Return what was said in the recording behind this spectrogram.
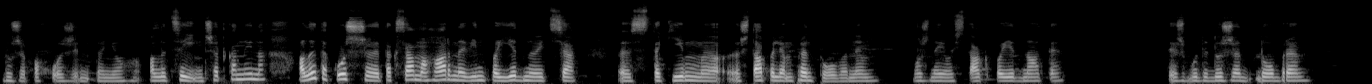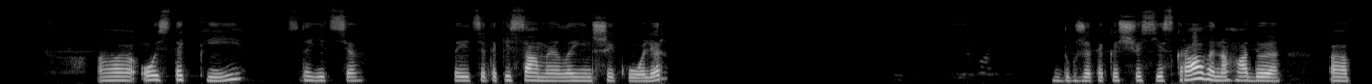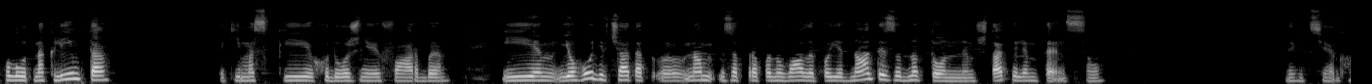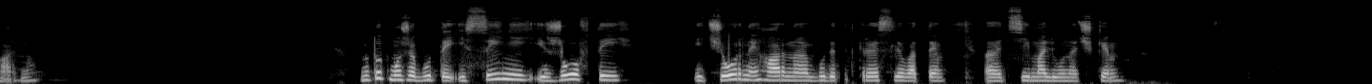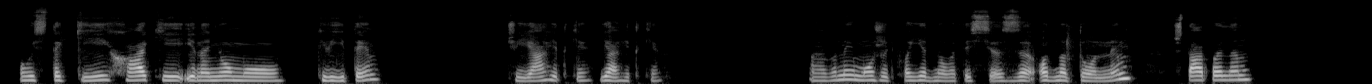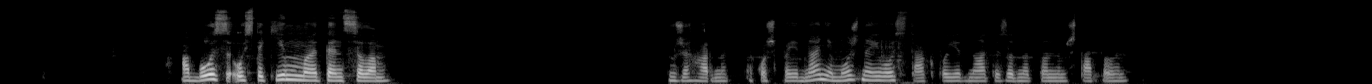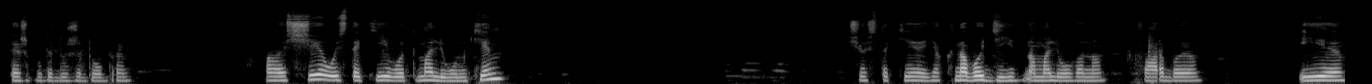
Дуже похожий до нього. Але це інша тканина. Але також е, так само гарно він поєднується е, з таким е, штапелем принтованим. Можна і ось так поєднати. Теж буде дуже добре. Ось такий, здається, здається, такий самий, але інший колір. Дуже таке щось яскраве, нагадує е, полотна Клімта, такі мазки художньої фарби. І його дівчата е, нам запропонували поєднати з однотонним штапелем Тенсел. Дивіться, як гарно. Ну, тут може бути і синій, і жовтий, і чорний гарно буде підкреслювати е, ці малюночки. Ось такі хакі, і на ньому квіти чи ягідки, ягідки. Е, Вони можуть поєднуватися з однотонним штапелем або з ось таким е, тенселем. Дуже гарне також поєднання. Можна і ось так поєднати з однотонним штапелем. Теж буде дуже добре. Ще ось такі от малюнки. Щось таке, як на воді намальовано фарбою. І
